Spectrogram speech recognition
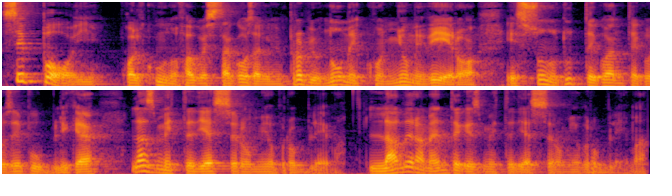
Se poi qualcuno fa questa cosa con il proprio nome e cognome vero e sono tutte quante cose pubbliche, la smette di essere un mio problema. La veramente che smette di essere un mio problema.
